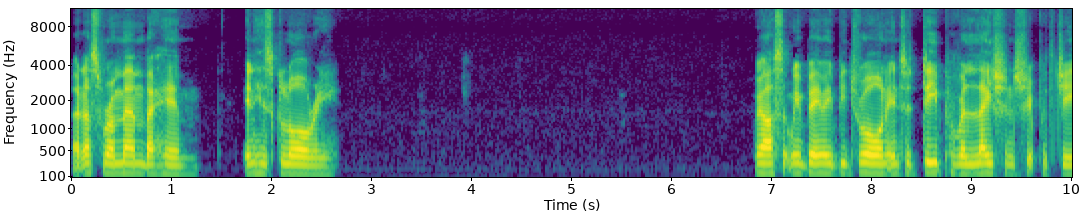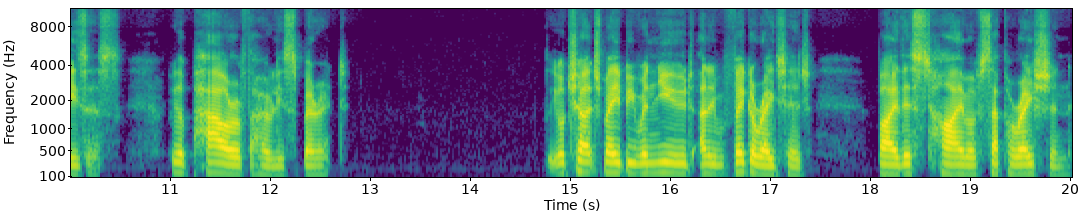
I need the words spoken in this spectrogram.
Let us remember him in his glory. We ask that we may be drawn into deeper relationship with Jesus through the power of the Holy Spirit. That your church may be renewed and invigorated by this time of separation.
